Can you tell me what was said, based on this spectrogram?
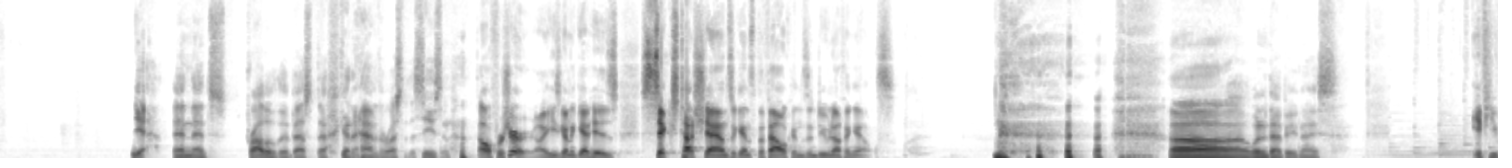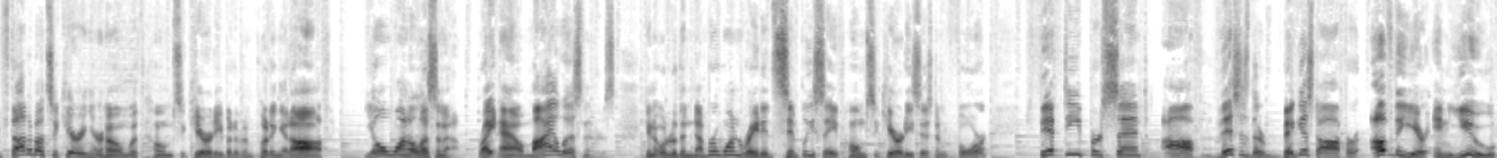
Yeah, and that's probably the best they're going to have the rest of the season. oh, for sure. Uh, he's going to get his six touchdowns against the Falcons and do nothing else. uh, wouldn't that be nice? If you've thought about securing your home with home security but have been putting it off, you'll want to listen up. Right now, my listeners can order the number one rated SimpliSafe home security system for 50% off. This is their biggest offer of the year, and you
